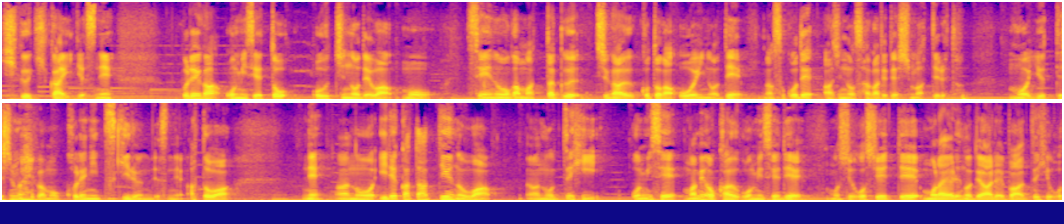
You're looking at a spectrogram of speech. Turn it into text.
ひく機械ですね。これがお店とお家のではもう性能が全く違うことが多いので、まあ、そこで味の差が出てしまっていると。もう言ってしまえばもうこれに尽きるんですね。あとはねあの入れ方っていうのはあのぜひお店豆を買うお店でもし教えてもらえるのであればぜひ教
